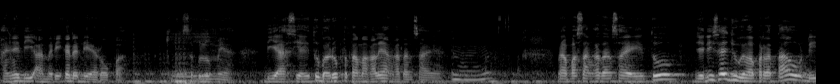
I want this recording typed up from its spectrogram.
hanya di Amerika dan di Eropa. Oke. Sebelumnya di Asia itu baru pertama kali angkatan saya. Mm. Nah pas angkatan saya itu, jadi saya juga nggak pernah tahu di,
